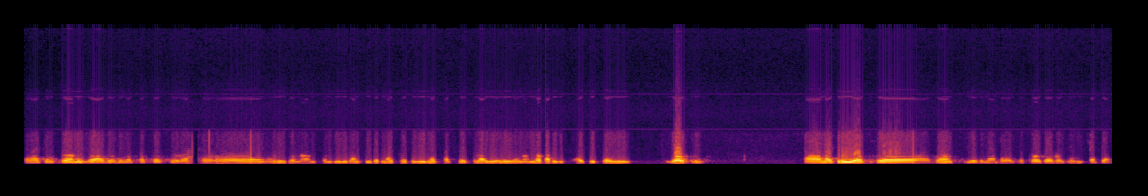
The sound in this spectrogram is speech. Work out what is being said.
and I can promise that I will be not successful and uh, leave alone from the If I see that my project is not successful, I will leave alone. Nobody else will tell me, go please. Uh, my previous uh, work, you remember as a coach, I was in Champions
